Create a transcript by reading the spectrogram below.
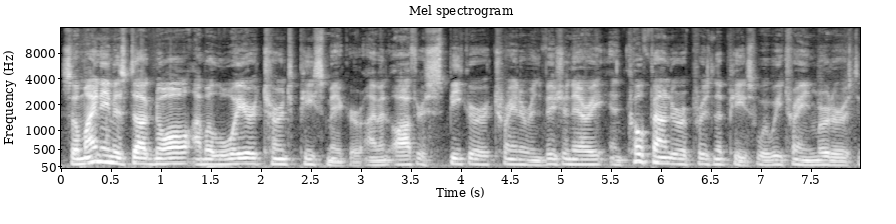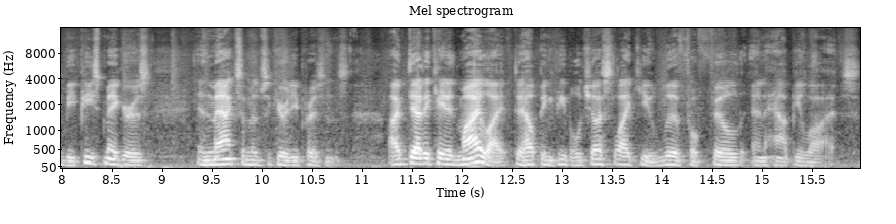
So, my name is Doug Noll. I'm a lawyer turned peacemaker. I'm an author, speaker, trainer, and visionary, and co founder of Prison of Peace, where we train murderers to be peacemakers in maximum security prisons. I've dedicated my life to helping people just like you live fulfilled and happy lives.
